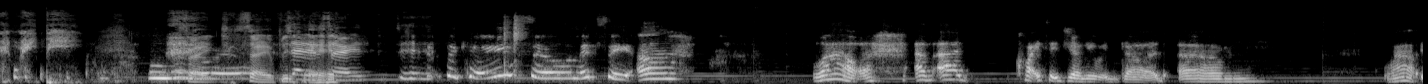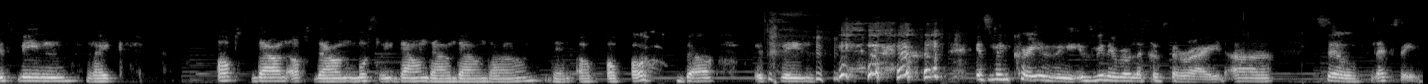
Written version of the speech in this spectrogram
I might be. Oh my Sorry, God. sorry, please. go Sorry, ahead. sorry. It's okay. So let's see. Uh, wow, I've had quite a journey with God. Um, wow, it's been like ups, down, ups, down, mostly down, down, down, down, then up, up, up, down. It's been it's been crazy. It's been a roller coaster ride. Uh, so let's see.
